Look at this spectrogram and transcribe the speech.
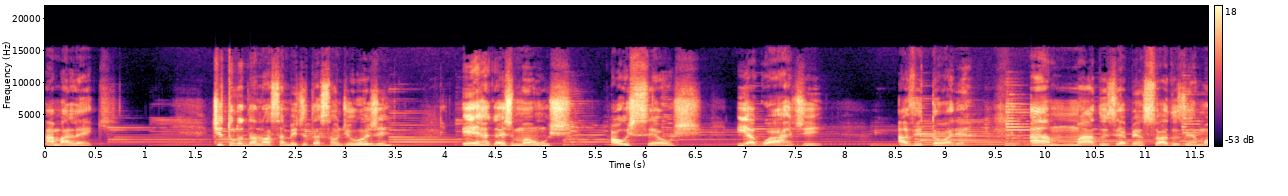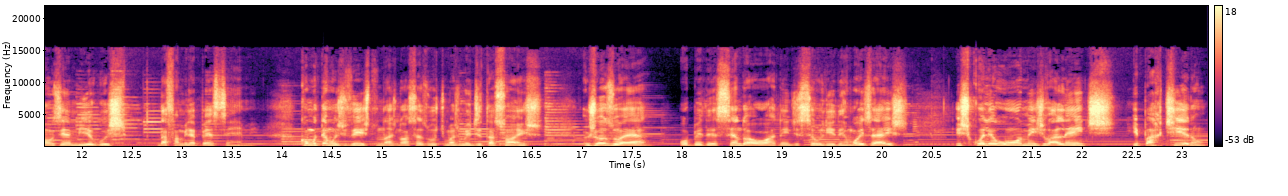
Amaleque. Título da nossa meditação de hoje: Erga as mãos aos céus e aguarde a vitória. Amados e abençoados irmãos e amigos da família PSM. Como temos visto nas nossas últimas meditações, Josué, obedecendo a ordem de seu líder Moisés, escolheu homens valentes e partiram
